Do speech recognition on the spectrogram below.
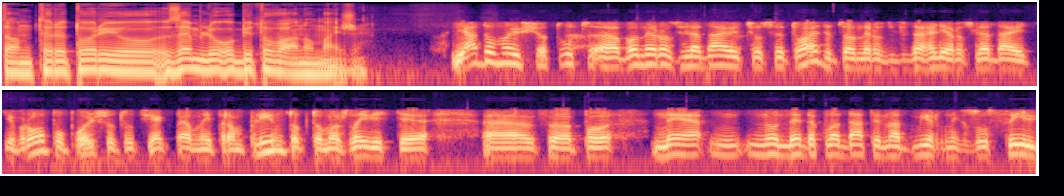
там територію землю обітовану майже. Я думаю, що тут е, вони розглядають цю ситуацію. Це вони взагалі розглядають Європу, Польщу тут як певний трамплін, тобто можливість е, по не ну не докладати надмірних зусиль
